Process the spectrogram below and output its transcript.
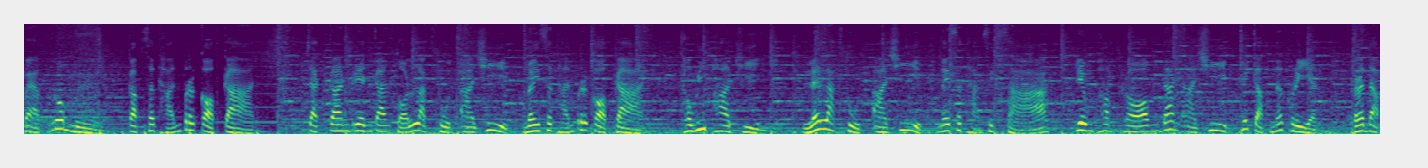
แบบร่วมมือกับสถานประกอบการ จัดการเรียนการสอนหลักสูตรอาชีพ ในสถานประกอบการ ทวิภาคี และหลักสูตรอาชีพ ในสถานศึกษา เตรียมความพร้อมด้านอาชีพให้กับนักเรียน ระดับ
